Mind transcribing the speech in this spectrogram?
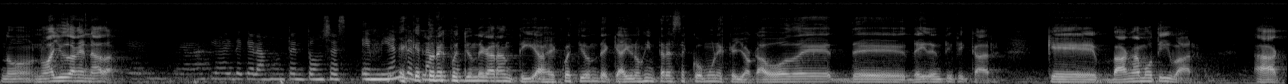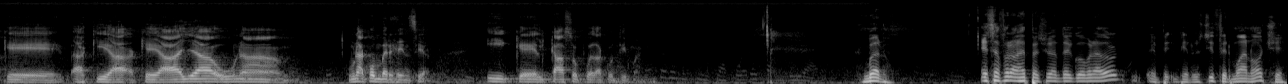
no, no ayudan en nada de que la Junta entonces enmiende Es que esto no es cuestión de garantías, es cuestión de que hay unos intereses comunes que yo acabo de, identificar que van a motivar a que, a que, haya una, una convergencia y que el caso pueda continuar. Bueno, esas fueron las expresiones del gobernador. Eh, Pierluisi firmó anoche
